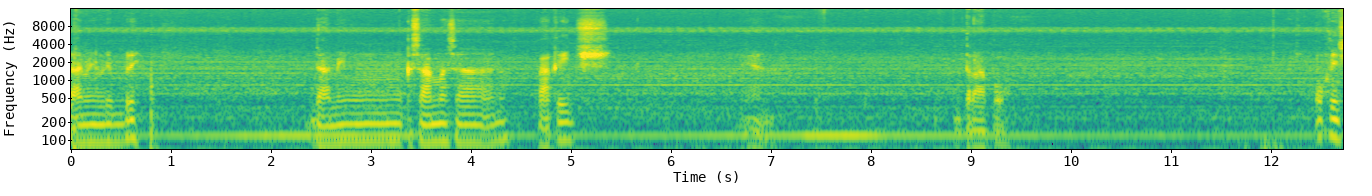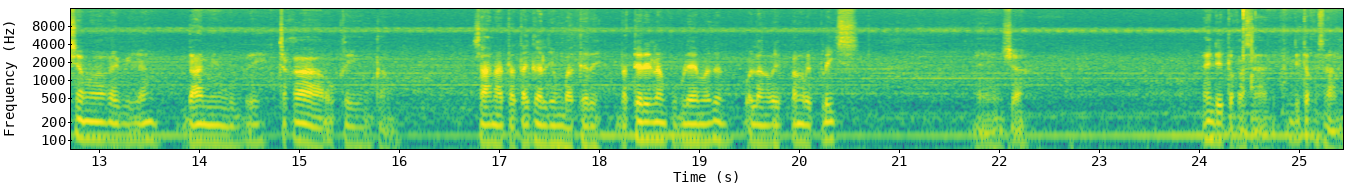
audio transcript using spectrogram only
daming libre. Daming kasama sa ano package. Ayan. Trapo. Okay siya mga kaibigan. Daming libre. Tsaka okay yung cam. Sana tatagal yung battery. Battery lang problema dun. Walang pang replace. Ayan siya. Ay, hindi ito kasama. Hindi ito kasama.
